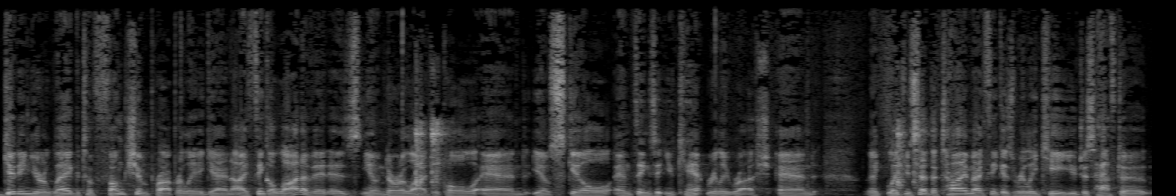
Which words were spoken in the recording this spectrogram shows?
getting your leg to function properly again, I think a lot of it is, you know, neurological and, you know, skill and things that you can't really rush. And like, like you said, the time I think is really key. You just have to,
